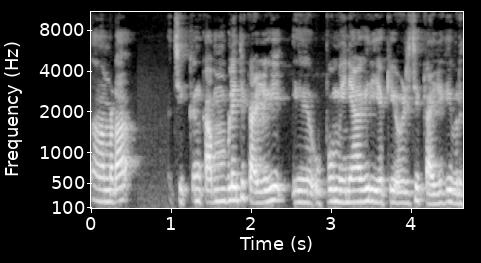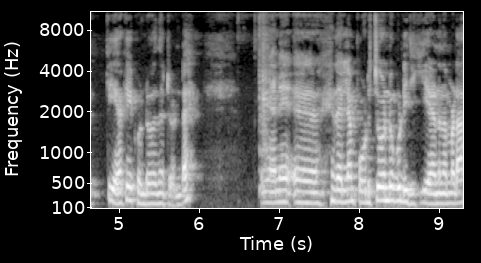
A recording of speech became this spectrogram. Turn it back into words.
നമ്മുടെ ചിക്കൻ കംപ്ലീറ്റ് കഴുകി ഉപ്പും വിനാഗിരിയൊക്കെ ഒഴിച്ച് കഴുകി വൃത്തിയാക്കി കൊണ്ടുവന്നിട്ടുണ്ട്. ഞാൻ ഇതെല്ലാം പൊടിച്ചുകൊണ്ട് കൂടി ഇരിക്കുകയാണ്. നമ്മുടെ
